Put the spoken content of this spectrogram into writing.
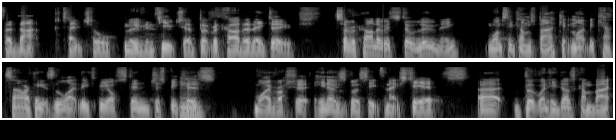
for that potential move in future. But Ricciardo, they do. So Ricciardo is still looming once he comes back. It might be Qatar. I think it's likely to be Austin just because mm. why Russia? He knows he's got a seat for next year. Uh, but when he does come back,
